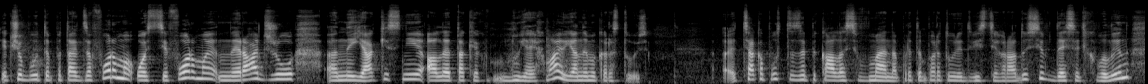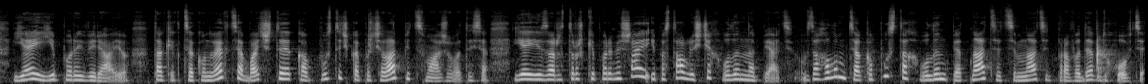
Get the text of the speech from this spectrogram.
Якщо будете питати за форми, ось ці форми не раджу, е, неякісні, але так як ну, я їх маю, я ними користуюсь. Ця капуста запікалась в мене при температурі 200 градусів 10 хвилин. Я її перевіряю. Так як це конвекція, бачите, капусточка почала підсмажуватися. Я її зараз трошки перемішаю і поставлю ще хвилин на 5. Взагалом ця капуста хвилин 15-17 проведе в духовці.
